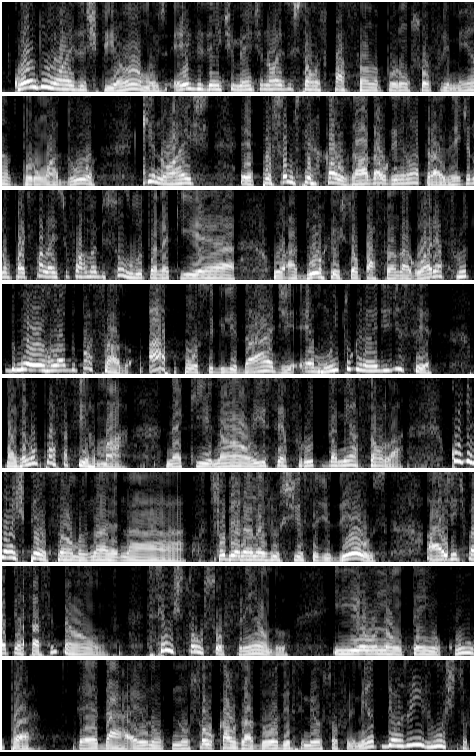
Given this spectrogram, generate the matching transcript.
quando nós espiamos, evidentemente nós estamos passando por um sofrimento, por uma dor que nós é, possamos ter causado a alguém lá atrás. A gente não pode falar isso de forma absoluta, né? Que é a dor que eu estou passando agora é fruto do meu erro lá do passado. A possibilidade é muito grande de ser. Mas eu não posso afirmar né, que não, isso é fruto da minha ação lá. Quando nós pensamos na, na soberana justiça de Deus, aí a gente vai pensar assim, não, se eu estou sofrendo e eu não tenho culpa, é, da, eu não, não sou o causador desse meu sofrimento, Deus é injusto.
